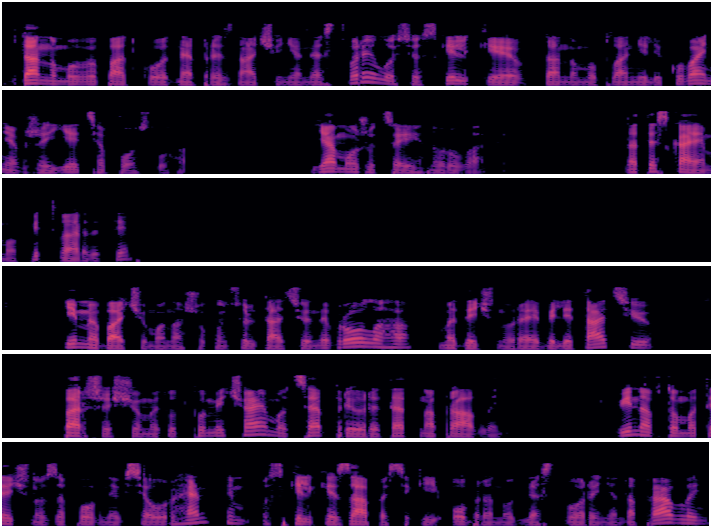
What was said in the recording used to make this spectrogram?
В даному випадку одне призначення не створилось, оскільки в даному плані лікування вже є ця послуга. Я можу це ігнорувати. Натискаємо Підтвердити. І ми бачимо нашу консультацію невролога, медичну реабілітацію. Перше, що ми тут помічаємо, це пріоритет направлень. Він автоматично заповнився ургентним, оскільки запис, який обрано для створення направлень,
